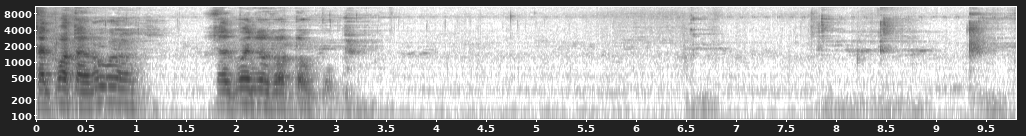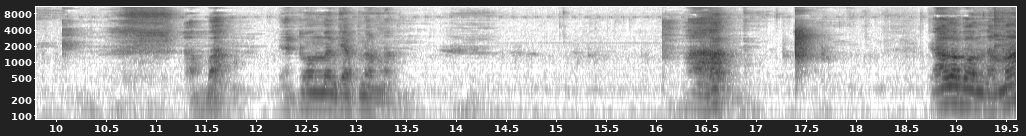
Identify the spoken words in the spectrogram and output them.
సరిపోతాను. సరిపోయిందో చూస్తా ఉప్పు అబ్బా ఎట్లా ఉందని చెప్పనమ్మా ఆహా చాలా బాగుందమ్మా.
